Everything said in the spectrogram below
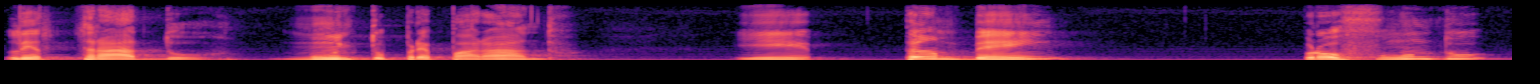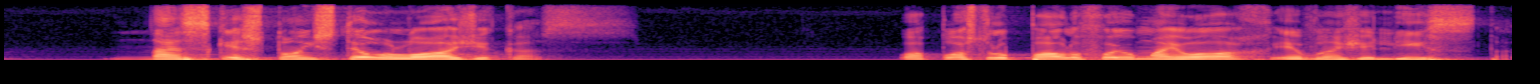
letrado, muito preparado e também profundo nas questões teológicas o apóstolo Paulo foi o maior evangelista.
